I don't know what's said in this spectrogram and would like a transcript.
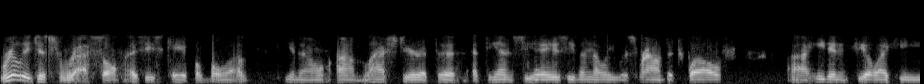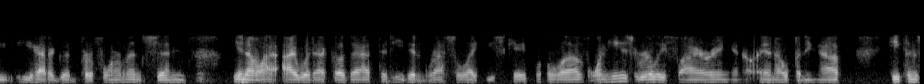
Really, just wrestle as he's capable of. You know, um, last year at the at the NCAAs, even though he was round to 12, uh, he didn't feel like he he had a good performance, and you know I, I would echo that that he didn't wrestle like he's capable of. When he's really firing and, and opening up, he can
